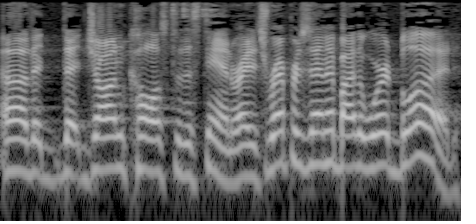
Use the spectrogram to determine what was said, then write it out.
uh, that, that John calls to the stand, right? It's represented by the word blood,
